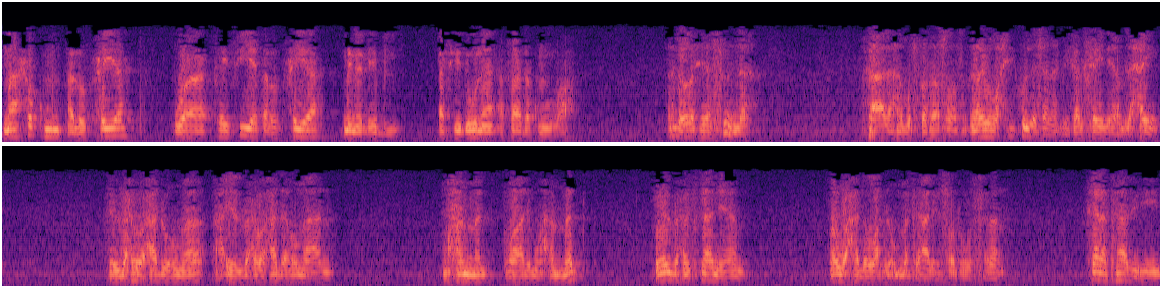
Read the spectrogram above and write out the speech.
ما حكم الأضحية وكيفية الأضحية من الإبل؟ أفيدونا أفادكم الله. الأضحية سنة. فعلها المصطفى صلى الله عليه وسلم. كان يضحي كل سنة بكبشين أملحين. يذبح أحدهما يذبح أحدهما عن محمد وآل محمد ويذبح الثاني عن من وحد الله من أمته عليه الصلاة والسلام. كانت هذه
